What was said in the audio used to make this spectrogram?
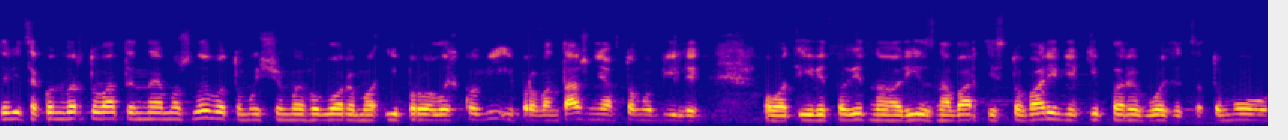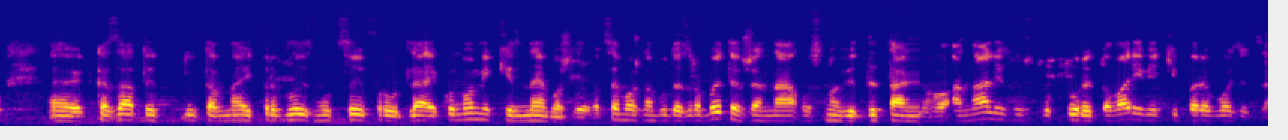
Дивіться, конвертувати неможливо, тому що ми говоримо і про легкові, і про вантажні автомобілі. От і відповідно різна вартість товарів, які перевозяться. Тому е, казати ну, там навіть приблизну цифру для економіки неможливо. Це можна буде зробити вже на основі детального аналізу структури товарів, які перевозяться.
